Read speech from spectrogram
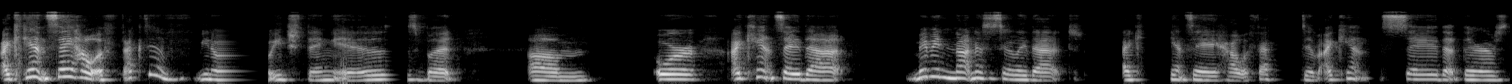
I can't say how effective you know each thing is, but um, or I can't say that maybe not necessarily that I can't say how effective. I can't say that there's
